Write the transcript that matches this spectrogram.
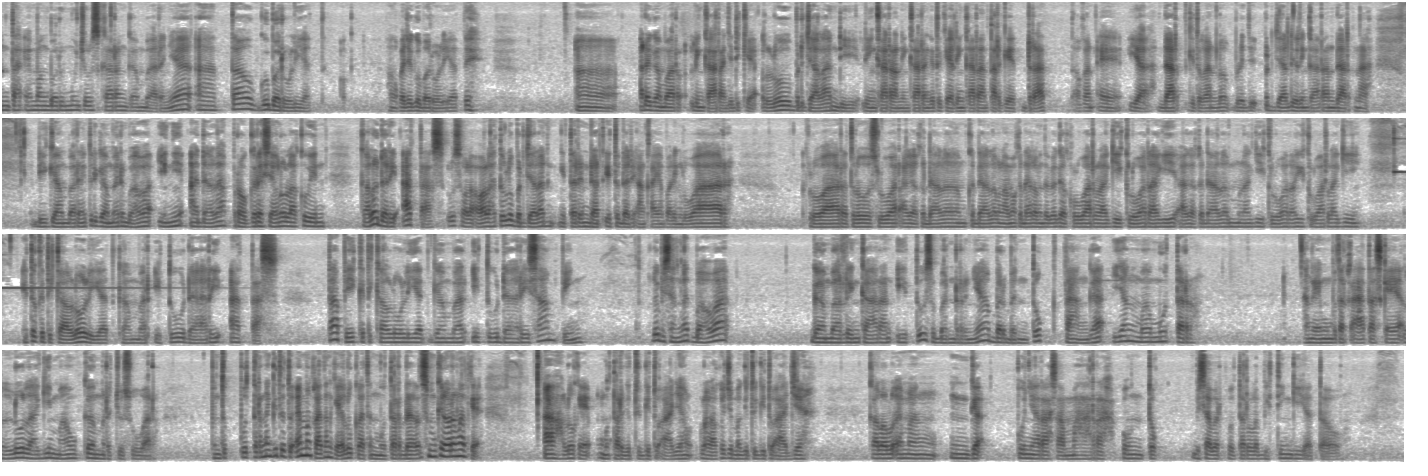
entah emang baru muncul sekarang gambarnya atau gue baru lihat. Anggap aja gue baru lihat deh. Uh, ada gambar lingkaran. Jadi kayak lu berjalan di lingkaran-lingkaran gitu kayak lingkaran target dart tau kan? Eh ya dart gitu kan. Lo berjalan di lingkaran dart. Nah di gambarnya itu digambarin bahwa ini adalah progres yang lo lakuin kalau dari atas lu seolah-olah tuh lu berjalan ngiterin dart itu dari angka yang paling luar. Keluar terus luar agak ke dalam ke dalam lama ke dalam tapi agak keluar lagi keluar lagi agak ke dalam lagi keluar lagi keluar lagi. Itu ketika lo lihat gambar itu dari atas. Tapi ketika lo lihat gambar itu dari samping lo bisa ngeliat bahwa gambar lingkaran itu sebenarnya berbentuk tangga yang memutar tangga yang memutar ke atas kayak lo lagi mau ke mercusuar bentuk puternya gitu tuh emang kelihatan kayak lu kelihatan muter. Dan terus mungkin orang lihat kayak ah lu kayak muter gitu-gitu aja laku cuma gitu-gitu aja. Kalau lu emang nggak punya rasa marah untuk bisa berputar lebih tinggi atau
